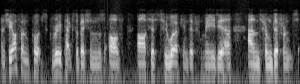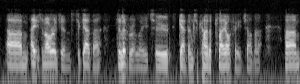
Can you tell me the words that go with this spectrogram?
And she often puts group exhibitions of artists who work in different media and from different um, Asian origins together deliberately to get them to kind of play off each other. Um,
